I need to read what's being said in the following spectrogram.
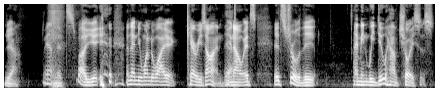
Yeah. Yeah, and it's well, you and then you wonder why it carries on. Yeah. You know, it's it's true. The I mean, we do have choices.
